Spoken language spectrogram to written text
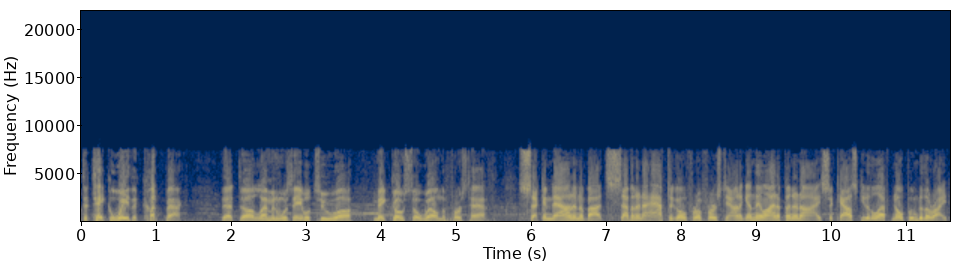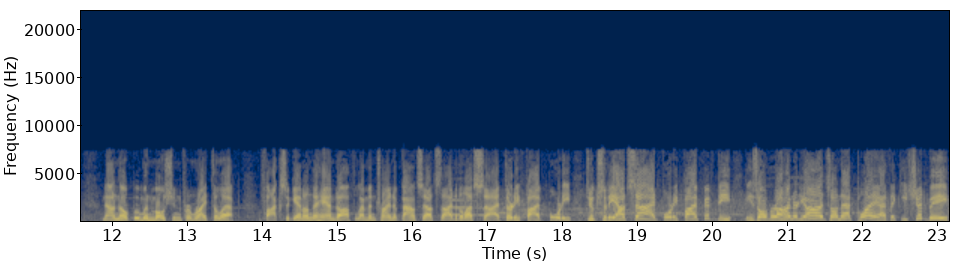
to take away the cutback that uh, Lemon was able to uh, make go so well in the first half. Second down and about seven and a half to go for a first down. Again, they line up in an eye. Sikowski to the left, Noteboom to the right. Now Noteboom in motion from right to left. Fox again on the handoff. Lemon trying to bounce outside to the left side. 35 40. Jukes to the outside. 45 50. He's over 100 yards on that play. I think he should be.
